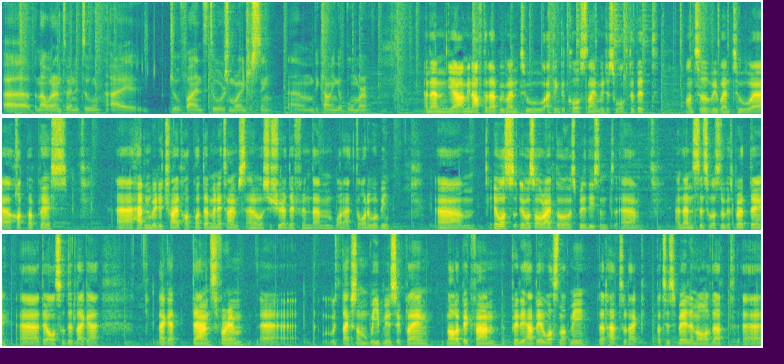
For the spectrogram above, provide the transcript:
Uh, but now when I'm 22, I do find tours more interesting. Um, becoming a boomer. And then, yeah, I mean, after that we went to, I think, the coastline. We just walked a bit until we went to a hot pot place. Uh, hadn't really tried hot pot that many times, and it was sure different than what I thought it would be. Um, it was it was all right though. It was pretty decent. Um, and then since it was Lucas' birthday, uh, they also did like a like a dance for him uh, with like some weeb music playing. Not a big fan. Pretty happy it was not me that had to like participate in all of that. Uh,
